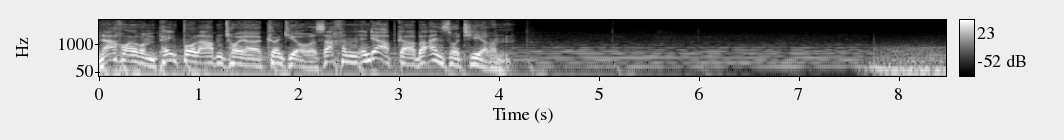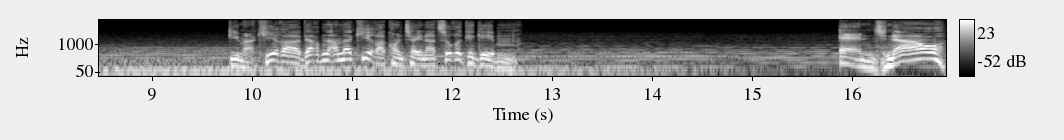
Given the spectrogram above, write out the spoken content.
Nach eurem Paintball-Abenteuer könnt ihr eure Sachen in der Abgabe einsortieren. Die Markierer werden am Markierer-Container zurückgegeben. And now,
